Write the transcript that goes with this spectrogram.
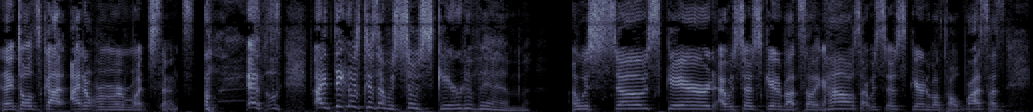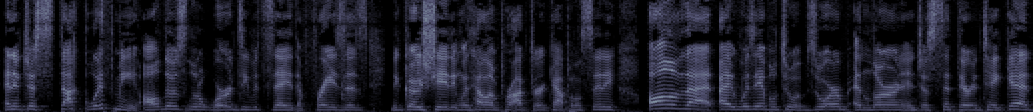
and I told Scott I don't remember much since. I think it was because I was so scared of him. I was so scared. I was so scared about selling a house. I was so scared about the whole process, and it just stuck with me. All those little words he would say, the phrases, negotiating with Helen Proctor at Capital City, all of that I was able to absorb and learn and just sit there and take in.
